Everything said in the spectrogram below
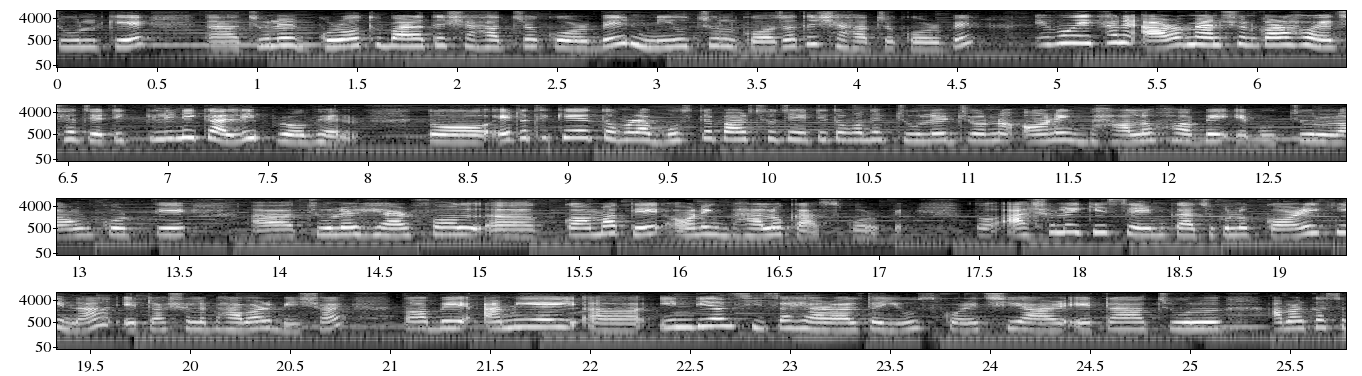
চুলকে চুলের গ্রোথ বাড়াতে সাহায্য করবে নিউ চুল গজাতে সাহায্য করবে। এবং এখানে আরও মেনশন করা হয়েছে যেটি ক্লিনিক্যালি প্রোভেন তো এটা থেকে তোমরা বুঝতে পারছ যে এটি তোমাদের চুলের জন্য অনেক ভালো হবে এবং চুল লং করতে চুলের হেয়ার ফল কমাতে অনেক ভালো কাজ করবে। তো আসলে কি সেম কাজগুলো করে কি না এটা আসলে ভাবার বিষয়। তবে আমি এই ইন্ডিয়ান সিসা হেয়ার অয়েলটা ইউজ করেছি আর এটা চুল, আমার কাছে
